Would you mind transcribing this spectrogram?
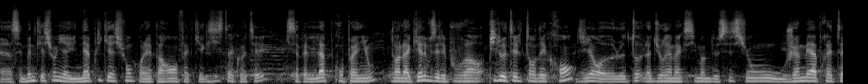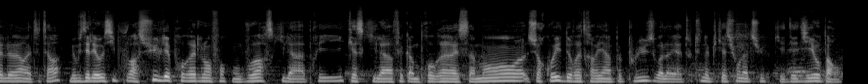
Euh, C'est une bonne question. Il y a une application pour les parents en fait qui existe à côté, qui s'appelle l'App Compagnon, dans laquelle vous allez pouvoir piloter le temps d'écran, dire euh, la durée maximum de session ou jamais après telle heure, etc. Mais vous allez aussi pouvoir suivre les progrès de l'enfant, donc voir ce qu'il a appris, qu'est-ce qu'il a fait comme progrès récemment, sur quoi il devrait travailler un peu plus. Voilà, il y a toute une application là-dessus qui est dédiée aux parents.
